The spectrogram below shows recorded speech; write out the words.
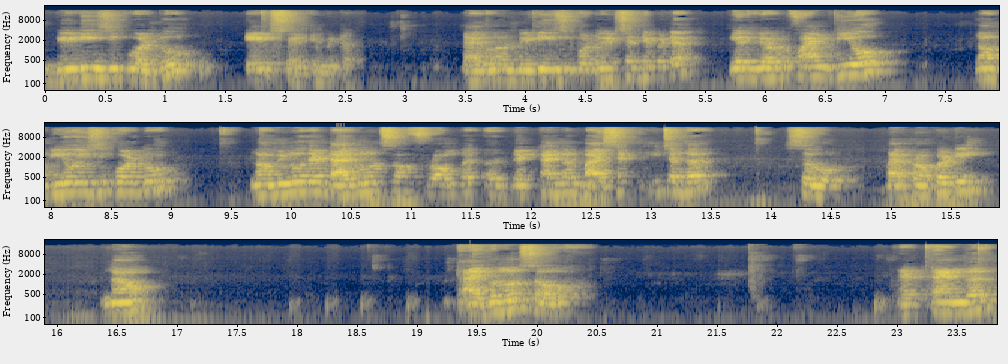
BD is equal to 8 centimeter. Diagonal BD is equal to 8 centimeter. Here we have to find BO. Now BO is equal to, now we know that diagonals of from uh, rectangle bisect each other. So by property, now diagonals of rectangle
